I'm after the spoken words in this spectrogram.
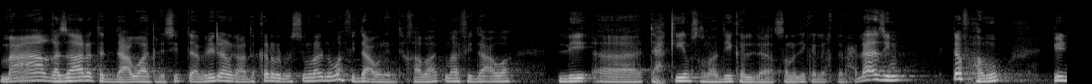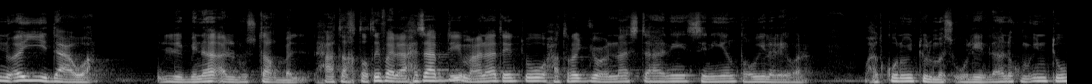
مع غزارة الدعوات ل 6 أبريل أنا قاعد أكرر باستمرار إنه ما في دعوة للانتخابات ما في دعوة لتحكيم صناديق ال- صناديق الاقتراع لازم تفهموا إنه أي دعوة لبناء المستقبل حتختطفها الاحزاب دي معناته أنتوا حترجعوا الناس تاني سنين طويلة لورا وحتكونوا أنتوا المسؤولين لأنكم أنتوا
